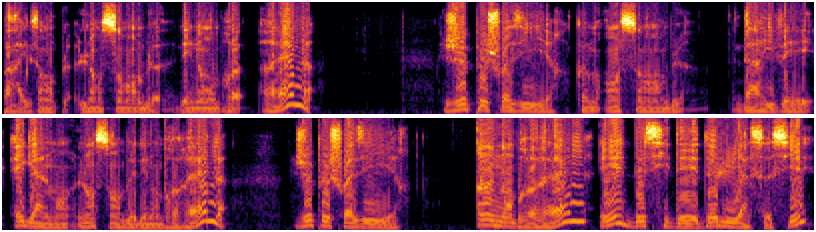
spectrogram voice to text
par exemple l'ensemble des nombres réels, je peux choisir comme ensemble d'arrivée également l'ensemble des nombres réels, je peux choisir un nombre réel et décider de lui associer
